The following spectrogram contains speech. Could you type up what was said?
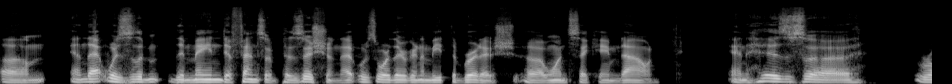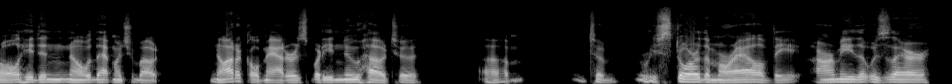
Um, and that was the the main defensive position. That was where they were going to meet the British uh, once they came down. And his uh, role, he didn't know that much about nautical matters, but he knew how to um, to restore the morale of the army that was there,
